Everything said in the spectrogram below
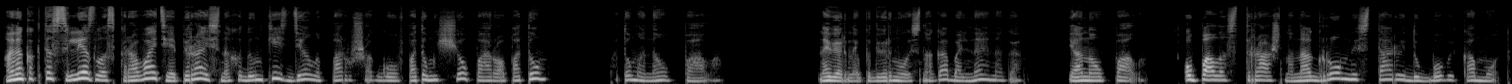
Она как-то слезла с кровати, опираясь на ходунки, сделала пару шагов, потом еще пару, а потом... Потом она упала. Наверное, подвернулась нога, больная нога. И она упала. Упала страшно на огромный старый дубовый комод.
